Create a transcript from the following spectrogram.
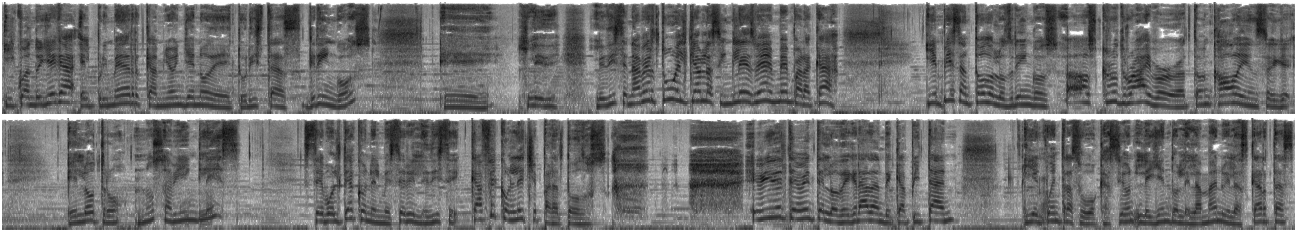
Y cuando llega el primer camión lleno de turistas gringos, eh, le, dicen, a ver tú, el que hablas inglés, ven, ven para acá. Y empiezan todos los gringos, oh, Screwdriver, Tom Collins. El otro no sabía inglés. Se voltea con el mesero y le dice, café con leche para todos. Evidentemente lo degradan de capitán y encuentra su vocación leyéndole la mano y las cartas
